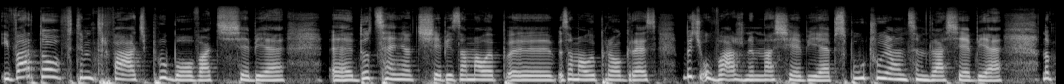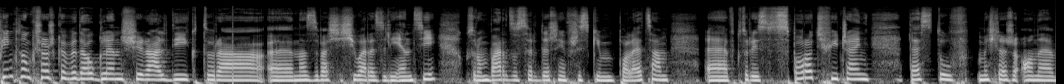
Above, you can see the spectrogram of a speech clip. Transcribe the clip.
I warto w tym trwać, próbować siebie, e, doceniać siebie za, małe, e, za mały progres, być uważnym na siebie, współczującym dla siebie. No, piękną książkę wydał Glenn Shiraldi, która nazywa się Siła Rezyliencji, którą bardzo serdecznie wszystkim polecam, w której jest sporo ćwiczeń, testów. Myślę, że one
